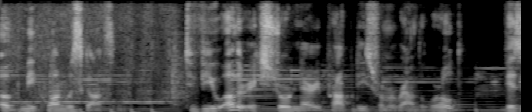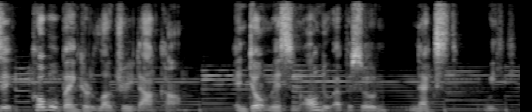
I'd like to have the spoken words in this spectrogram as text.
of Mequon, Wisconsin. To view other extraordinary properties from around the world, visit coldwellbankerluxury.com. And don't miss an all new episode next week.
